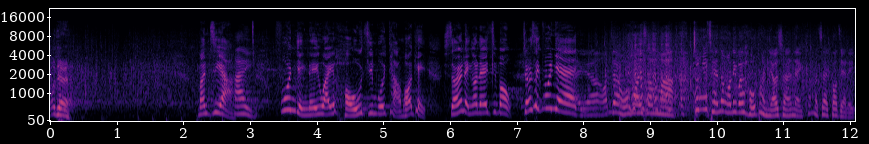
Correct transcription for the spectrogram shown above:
多謝。敏芝啊，係歡迎你位好姊妹譚凱琪上嚟我哋嘅節目，掌聲歡迎！係啊，我真係好開心啊！終於請到我呢位好朋友上嚟，今日真係多謝你。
